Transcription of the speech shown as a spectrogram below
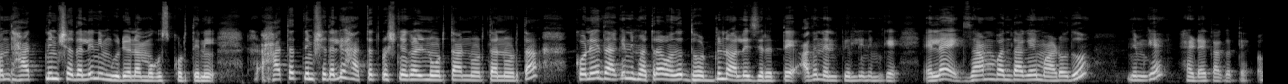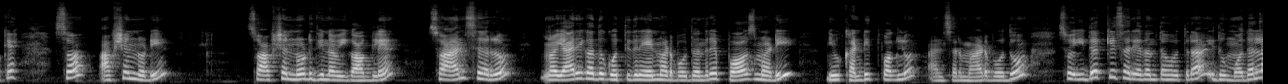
ಒಂದು ಹತ್ತು ನಿಮಿಷದಲ್ಲಿ ನಿಮ್ಮ ವಿಡಿಯೋನ ಮುಗಿಸ್ಕೊಡ್ತೀನಿ. ಹತ್ತತ್ತು ನಿಮಿಷದಲ್ಲಿ ಹತ್ತತ್ತು ಪ್ರಶ್ನೆಗಳು ನೋಡ್ತಾ ನೋಡ್ತಾ ನೋಡ್ತಾ ಕೊನೆಯದಾಗಿ ನಿಮ್ಮ ಹತ್ರ ಒಂದು ದೊಡ್ಡ ನಾಲೆಜ್ ಇರುತ್ತೆ. ಅದು ನೆನಪಿರಲಿ ನಿಮಗೆ. ಎಲ್ಲ ಎಕ್ಸಾಮ್ ಬಂದಾಗೆ ಮಾಡೋದು ನಿಮಗೆ ಹೆಡೇಕ್ ಆಗುತ್ತೆ. ಓಕೆ ಸೊ ಆಪ್ಷನ್ ನೋಡಿ. ಸೊ ಆಪ್ಷನ್ ನೋಡಿದ್ವಿ ನಾವು ಈಗಾಗಲೇ ಸೊ ಆನ್ಸರು ಯಾರಿಗಾದ್ರೂ ಗೊತ್ತಿದ್ರೆ ಏನು ಮಾಡ್ಬೋದು ಅಂದರೆ ಪಾಸ್ ಮಾಡಿ. ನೀವು ಖಂಡಿತವಾಗ್ಲೂ ಆನ್ಸರ್ ಮಾಡ್ಬೋದು. ಸೊ ಇದಕ್ಕೆ ಸರಿಯಾದಂಥ ಉತ್ತರ, ಇದು ಮೊದಲ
